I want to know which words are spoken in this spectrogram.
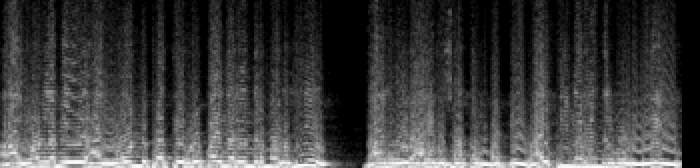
ఆ లోన్ల మీద ఆ లోన్లు ప్రతి రూపాయి నరేంద్ర మోడీది. దాని మీద ఐదు శాతం వడ్డీ రాయితీ నరేంద్ర మోడీది.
